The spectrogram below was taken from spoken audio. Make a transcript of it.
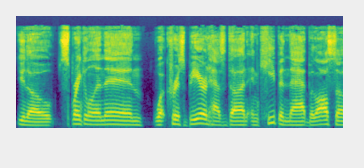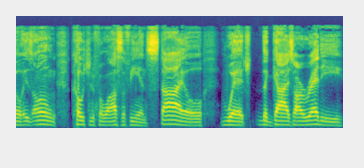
you know, sprinkling in what Chris Beard has done and keeping that, but also his own coaching philosophy and style, which the guys already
